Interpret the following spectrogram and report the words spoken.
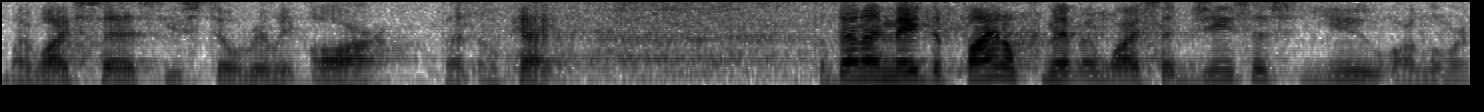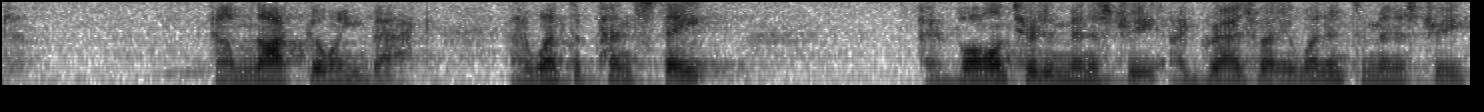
My wife says, You still really are, but okay. But then I made the final commitment where I said, Jesus, you are Lord. I'm not going back. I went to Penn State. I volunteered in ministry. I graduated. I went into ministry.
